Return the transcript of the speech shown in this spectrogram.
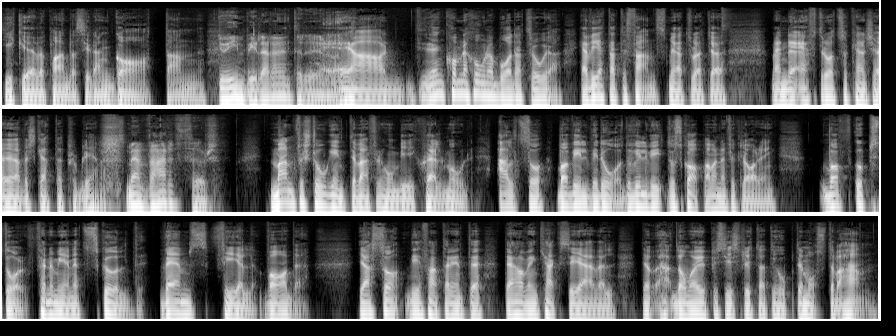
gick över på andra sidan gatan. Du inbillar dig inte det? Då? Ja, det är en kombination av båda tror jag. Jag vet att det fanns, men jag tror att jag, men efteråt så kanske jag överskattat problemet. Men varför? Man förstod inte varför hon begick självmord. Alltså, vad vill vi då? Då, vill vi, då skapar man en förklaring. Vad uppstår? Fenomenet skuld. Vems fel var det? Jaså, vi fattar inte. Där har vi en kaxig jävel. De, de har ju precis flyttat ihop, det måste vara han.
